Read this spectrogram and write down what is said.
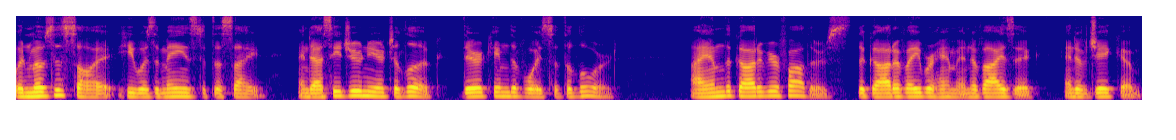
When Moses saw it, he was amazed at the sight, and as he drew near to look, there came the voice of the Lord I am the God of your fathers, the God of Abraham and of Isaac and of Jacob.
